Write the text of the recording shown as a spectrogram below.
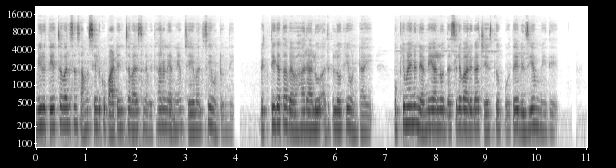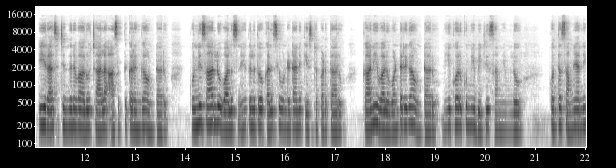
మీరు తీర్చవలసిన సమస్యలకు పాటించవలసిన విధాన నిర్ణయం చేయవలసి ఉంటుంది. వ్యక్తిగత వ్యవహారాలు అదుపులోకి ఉంటాయి. ముఖ్యమైన నిర్ణయాలను దశలవారీగా చేస్తూ పోతే విజయం మీదే. ఈ రాశి చెందినవారు చాలా ఆసక్తికరంగా ఉంటారు. కొన్నిసార్లు వాళ్ళు స్నేహితులతో కలిసి ఉండటానికి ఇష్టపడతారు. కానీ వారు ఒంటరిగా ఉంటారు. మీ కొరకు మీ బిజీ సమయంలో కొంత సమయాన్ని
